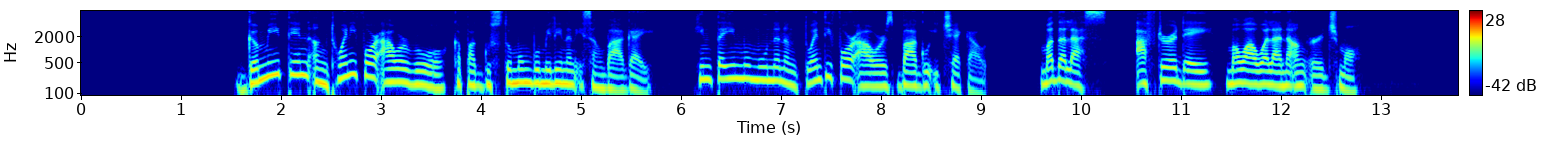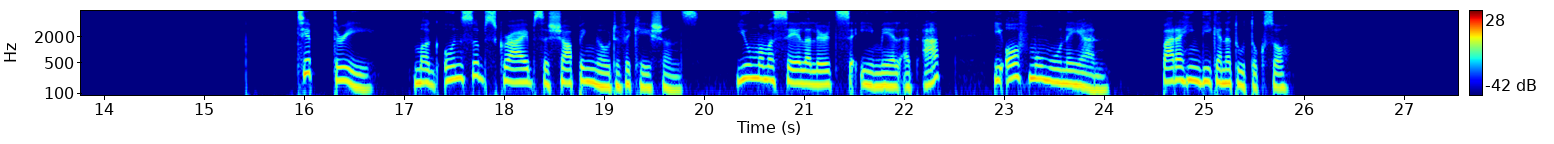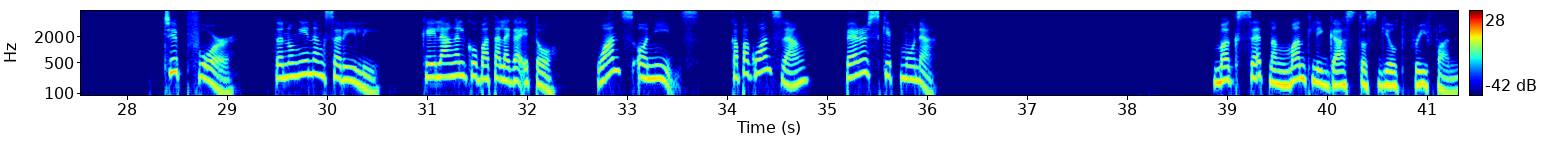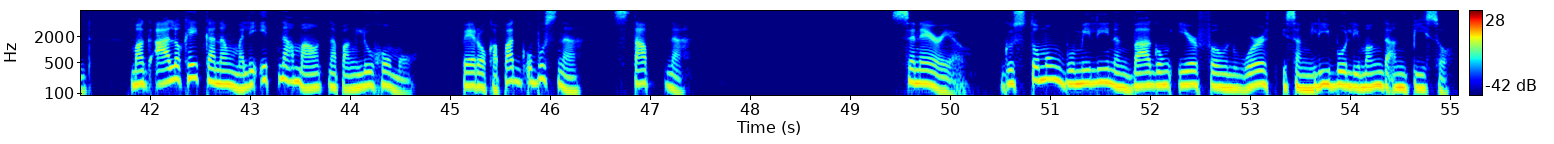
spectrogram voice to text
Gamitin ang 24-hour rule kapag gusto mong bumili ng isang bagay. Hintayin mo muna ng 24 hours bago i-check out. Madalas, after a day, mawawala na ang urge mo. Tip 3. Mag-unsubscribe sa shopping notifications. Yung mga sale alerts sa email at app, i-off mo muna yan para hindi ka natutukso. Tip 4. Tanungin ang sarili, kailangan ko ba talaga ito? Wants o needs? Kapag wants lang, better skip muna. Mag-set ng monthly gastos guilt-free fund. Mag-allocate ka ng maliit na amount na pangluho mo. Pero kapag ubus na, stop na. Scenario. Gusto mong bumili ng bagong earphone worth isang libo limang daang piso.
